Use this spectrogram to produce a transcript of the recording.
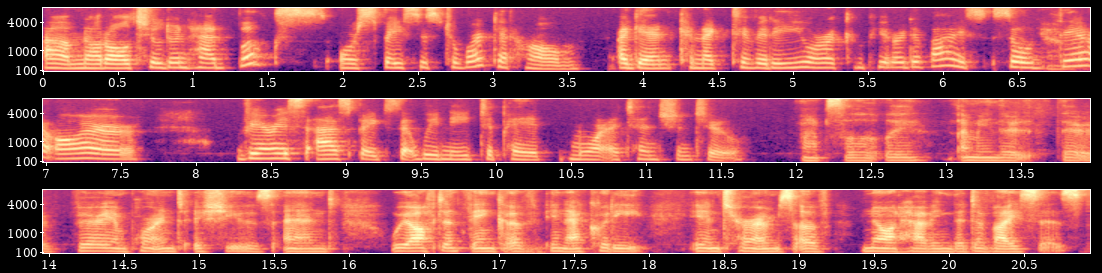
Um, not all children had books or spaces to work at home. Again, connectivity or a computer device. So yeah. there are various aspects that we need to pay more attention to. Absolutely. I mean, they're, they're very important issues. And we often think of inequity in terms of not having the devices.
